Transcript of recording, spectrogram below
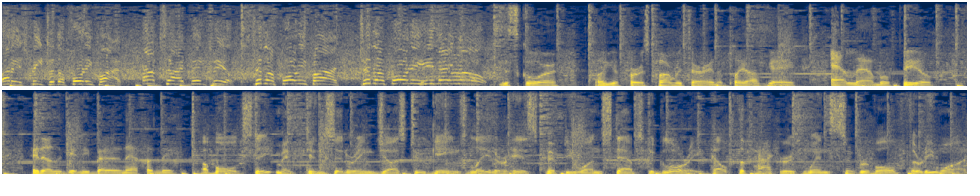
on his feet to the 45, outside midfield, to the 45, to the 40, he may go. The score on your first punt return in a playoff game at Lambeau Field, it doesn't get any better than that for me. A bold statement, considering just two games later, his 51 steps to glory helped the Packers win Super Bowl 31.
